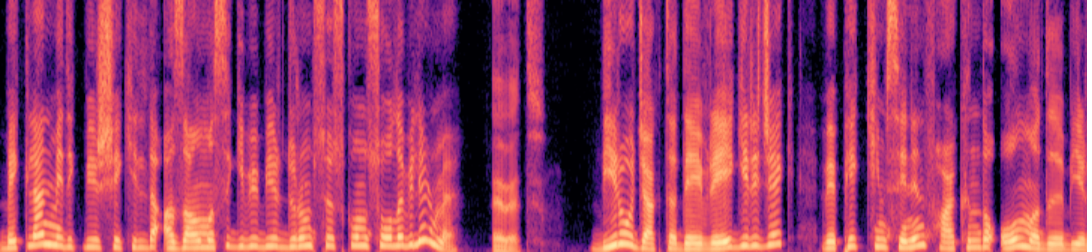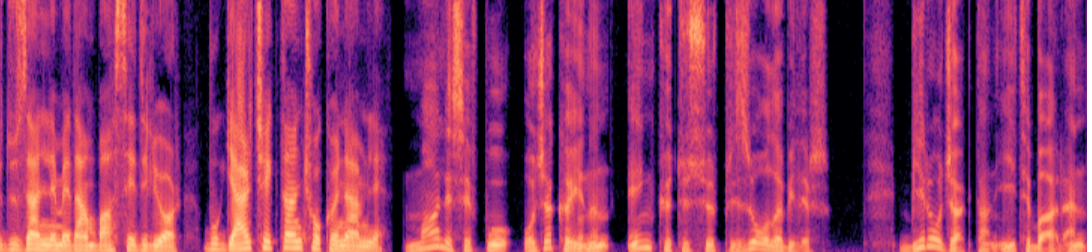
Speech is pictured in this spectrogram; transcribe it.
beklenmedik bir şekilde azalması gibi bir durum söz konusu olabilir mi? Evet, 1 Ocak'ta devreye girecek ve pek kimsenin farkında olmadığı bir düzenlemeden bahsediliyor. Bu gerçekten çok önemli. Maalesef bu Ocak ayının en kötü sürprizi olabilir. 1 Ocak'tan itibaren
